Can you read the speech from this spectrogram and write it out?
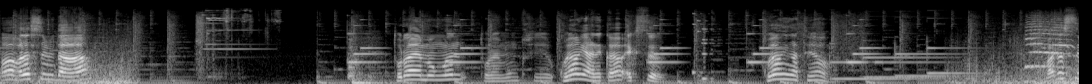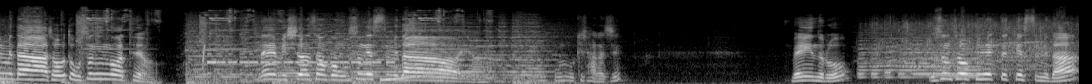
아 맞았습니다. 도라에몽은 도라에몽 혹시 고양이 아닐까요? X. 고양이 같아요. 맞았습니다. 저부터 우승인 것 같아요. 네 미션 성공 우승했습니다. 야 오늘 왜 이렇게 잘하지? 메인으로 우승 트로피 획득했습니다.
